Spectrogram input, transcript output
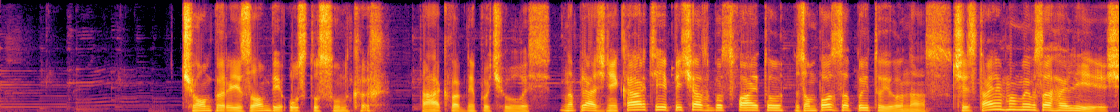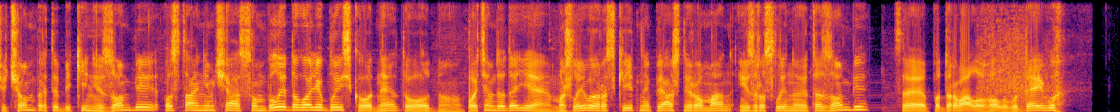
Чомпер і зомбі у стосунках. Так, вам не почулось. На пляжній карті під час босфайту зомбос запитує у нас, чи знаємо ми взагалі, що Чомпер та бікіні зомбі останнім часом були доволі близько одне до одного. Потім додає, можливо, розквітне пляжний роман із рослиною та зомбі. Це подарувало голову Дейву.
